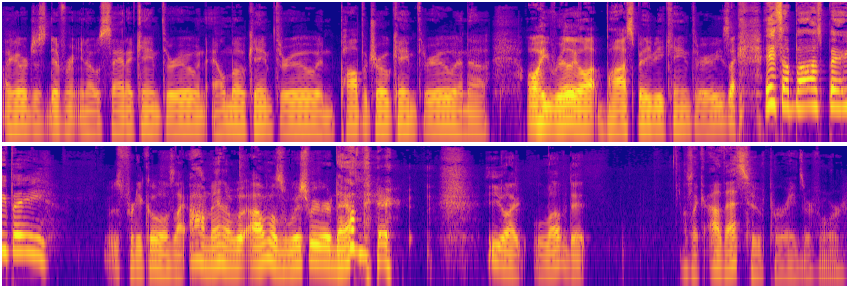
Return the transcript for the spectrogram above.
like they were just different. You know, Santa came through, and Elmo came through, and Paw Patrol came through, and uh, oh, he really liked Boss Baby came through. He's like, "It's a Boss Baby." It was pretty cool. I was like, "Oh man, I, w- I almost wish we were down there." he like loved it. I was like, "Oh, that's who parades are for,"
